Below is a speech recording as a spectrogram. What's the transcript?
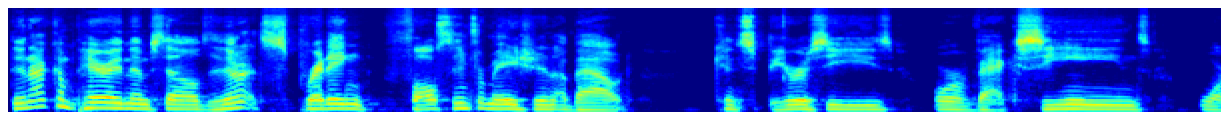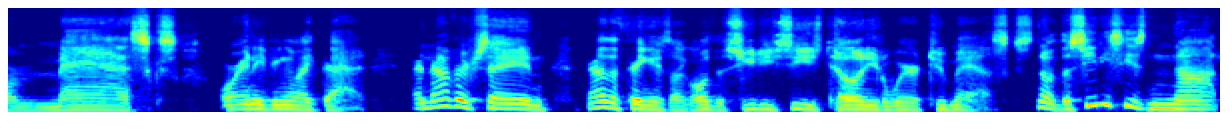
they're not comparing themselves. They're not spreading false information about conspiracies or vaccines or masks or anything like that. And now they're saying now the thing is like, oh, the CDC is telling you to wear two masks. No, the CDC is not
